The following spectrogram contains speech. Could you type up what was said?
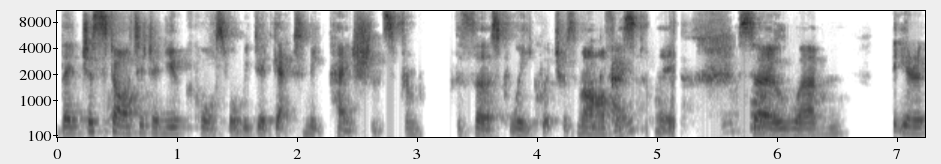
they just started a new course where we did get to meet patients from the first week, which was marvelous okay. for me. So um, you know,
